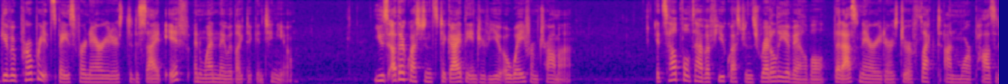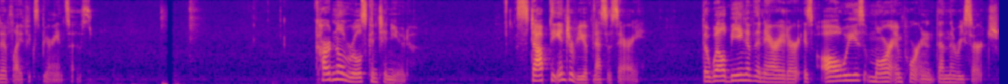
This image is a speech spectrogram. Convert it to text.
Give appropriate space for narrators to decide if and when they would like to continue. Use other questions to guide the interview away from trauma. It's helpful to have a few questions readily available that ask narrators to reflect on more positive life experiences. Cardinal rules continued. Stop the interview if necessary. The well being of the narrator is always more important than the research.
